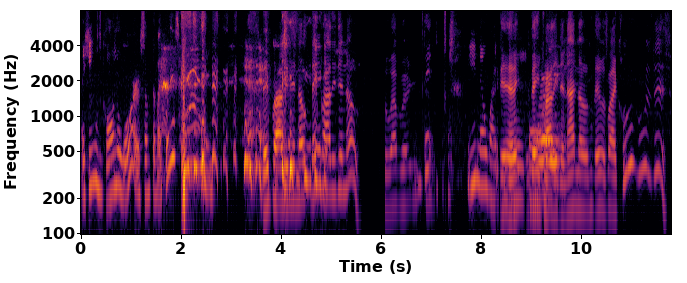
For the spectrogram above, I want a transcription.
like he was going to war or something. Like what is going on? They probably didn't know. They probably didn't know. Whoever. They- you know white. Yeah, they, ain't they that. probably did not know. They was like, who who is this?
